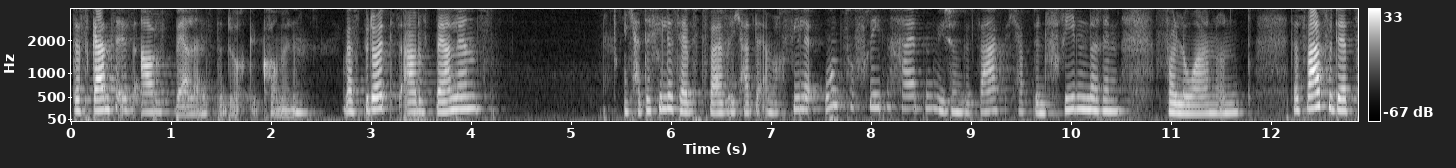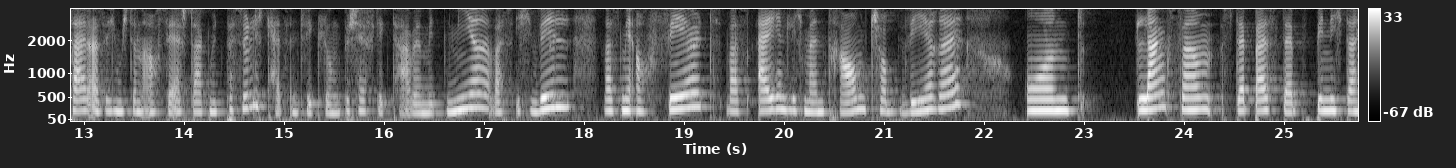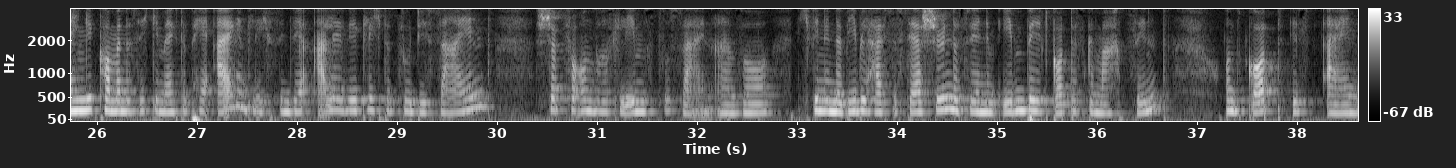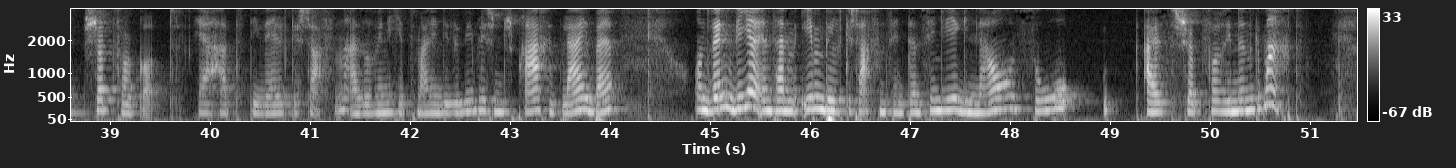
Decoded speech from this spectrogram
das Ganze ist out of balance dadurch gekommen. Was bedeutet out of balance? Ich hatte viele Selbstzweifel, ich hatte einfach viele Unzufriedenheiten, wie schon gesagt, ich habe den Frieden darin verloren. Und das war zu der Zeit, als ich mich dann auch sehr stark mit Persönlichkeitsentwicklung beschäftigt habe, mit mir, was ich will, was mir auch fehlt, was eigentlich mein Traumjob wäre. Und langsam, Step by Step, bin ich dahin gekommen, dass ich gemerkt habe, hey, eigentlich sind wir alle wirklich dazu designt, Schöpfer unseres Lebens zu sein. Also ich finde, in der Bibel heißt es sehr schön, dass wir in dem Ebenbild Gottes gemacht sind. Und Gott ist ein Schöpfergott. Er hat die Welt geschaffen. Also wenn ich jetzt mal in dieser biblischen Sprache bleibe. Und wenn wir in seinem Ebenbild geschaffen sind, dann sind wir genauso als Schöpferinnen gemacht.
